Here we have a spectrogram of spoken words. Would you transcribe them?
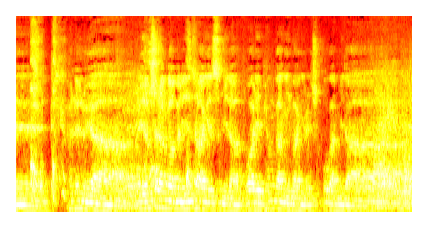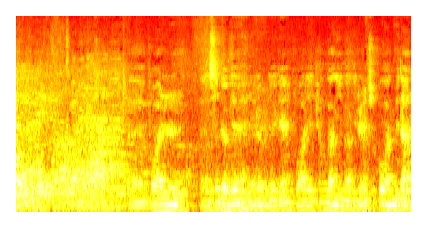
네, 할렐루야. 옆 사람과 한번 인사하겠습니다. 부활의 평강 임하기를 축복합니다. 네, 부활 새벽에 여러분에게 부활의 평강 임하기를 축복합니다.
